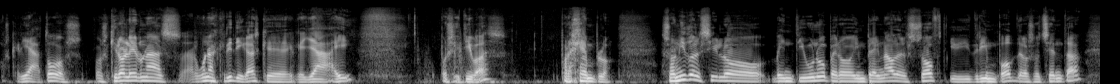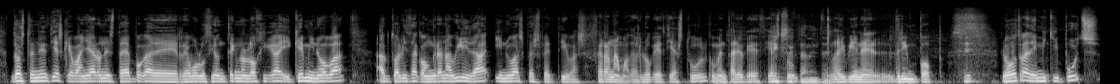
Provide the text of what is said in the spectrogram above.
os quería a todos, os quiero leer unas, algunas críticas que, que ya hay, positivas. Por ejemplo, sonido del siglo XXI, pero impregnado del soft y dream pop de los 80, dos tendencias que bañaron esta época de revolución tecnológica y que Minova actualiza con gran habilidad y nuevas perspectivas. Ferran Amado, es lo que decías tú, el comentario que decías Exactamente. tú. Ahí viene el dream pop. Sí. Luego otra de Mickey Puig,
